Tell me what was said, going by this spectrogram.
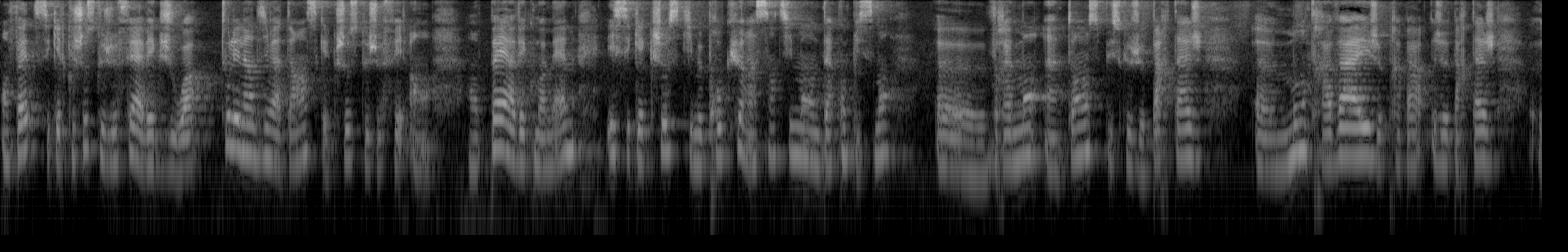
en fait, c'est quelque chose que je fais avec joie. Tous les lundis matins, c'est quelque chose que je fais en, paix avec moi-même. Et c'est quelque chose qui me procure un sentiment d'accomplissement euh, vraiment intense puisque je partage euh, mon travail, je, partage euh,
